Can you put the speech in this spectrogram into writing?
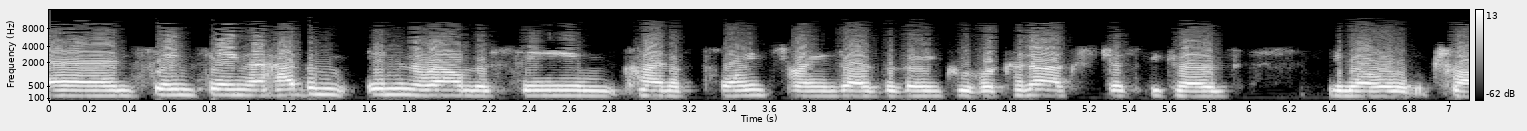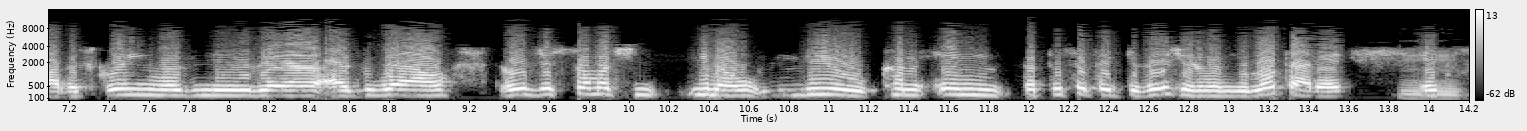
And same thing, I had them in and around the same kind of points range as the Vancouver Canucks, just because you know, Travis Green was new there as well. There was just so much, you know, new come in the Pacific Division. When you look at it, mm-hmm. it's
